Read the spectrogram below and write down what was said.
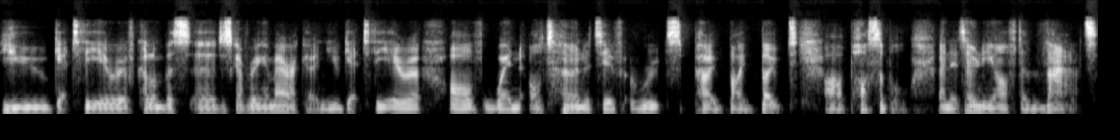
you get to the era of Columbus uh, discovering America and you get to the era of when alternative routes by, by boat are possible. And it's only after that that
